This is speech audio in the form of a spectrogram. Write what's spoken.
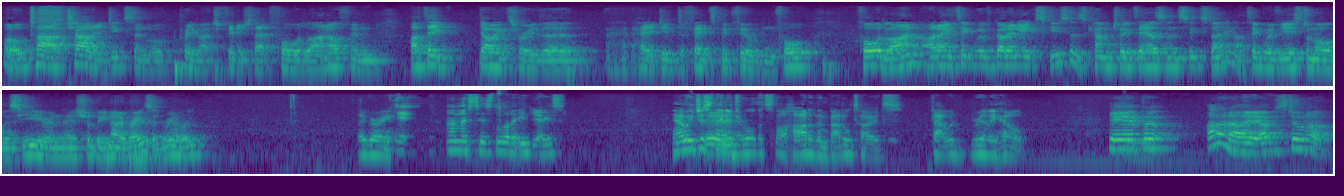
Well, Tar- Charlie Dixon will pretty much finish that forward line off, and I think going through the how did defence, midfield, and forward forward line, I don't think we've got any excuses come 2016. I think we've used them all this year, and there should be no reason really. Agree. Yeah, unless there's a lot of injuries. Yeah. Now we just yeah. need a draw that's not harder than Battletoads. That would really help. Yeah, but I don't know. I'm still not.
